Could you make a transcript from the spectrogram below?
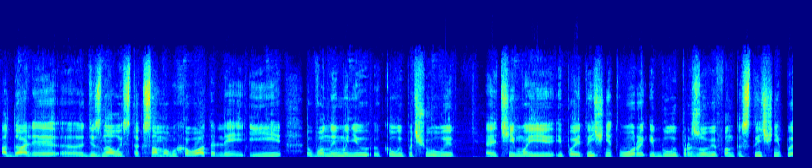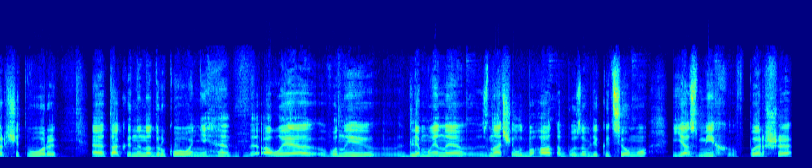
а далі е, дізнались так само вихователі, і вони мені, коли почули е, ті мої і поетичні твори, і були прозові фантастичні перші твори е, так і не надруковані, але вони для мене значили багато, бо завдяки цьому я зміг вперше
